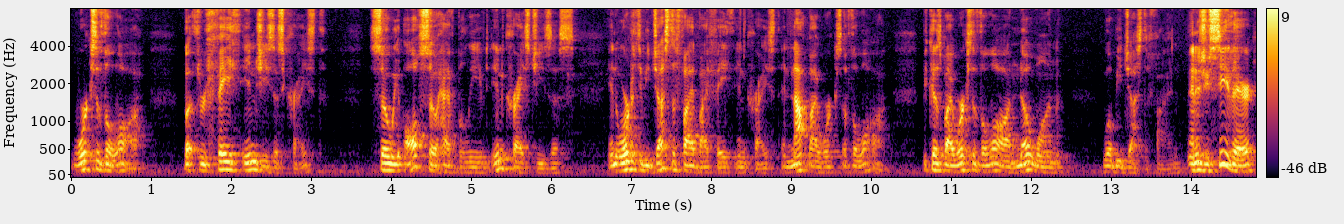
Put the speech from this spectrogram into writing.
works of the law but through faith in Jesus Christ. So we also have believed in Christ Jesus in order to be justified by faith in Christ and not by works of the law. Because by works of the law, no one will be justified. And as you see there,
